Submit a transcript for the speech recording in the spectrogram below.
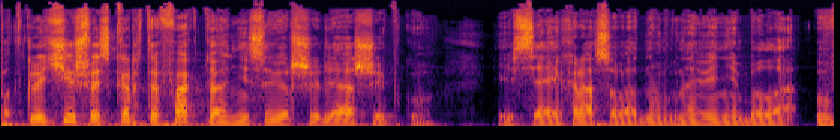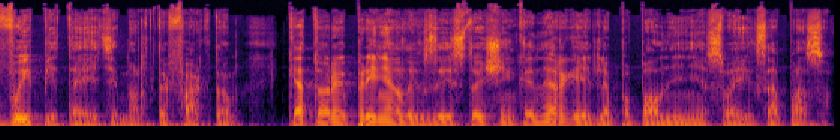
Подключившись к артефакту, они совершили ошибку, и вся их раса в одно мгновение была выпита этим артефактом, который принял их за источник энергии для пополнения своих запасов.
